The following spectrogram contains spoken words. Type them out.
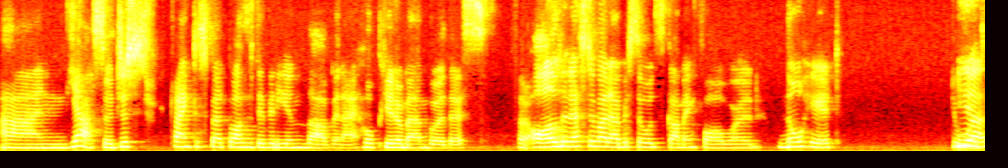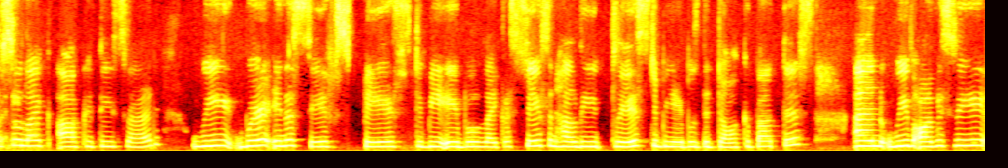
and yeah so just trying to spread positivity and love. And I hope you remember this for all the rest of our episodes coming forward. No hate. Yeah, anyone. so like Aakruti said, we we're in a safe space to be able like a safe and healthy place to be able to talk about this and we've obviously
